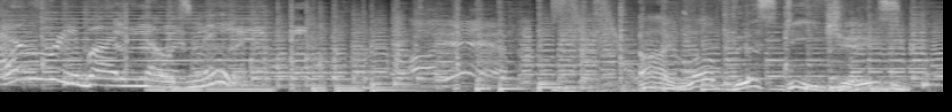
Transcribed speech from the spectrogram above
Everybody knows me. I love this DJ.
